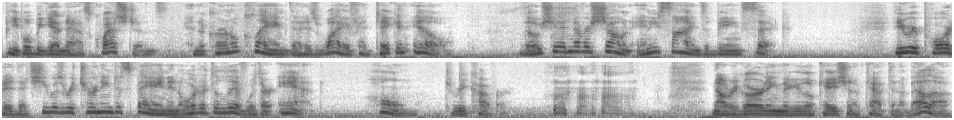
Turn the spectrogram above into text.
People began to ask questions, and the colonel claimed that his wife had taken ill, though she had never shown any signs of being sick. He reported that she was returning to Spain in order to live with her aunt, home to recover. now, regarding the location of Captain Abella,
